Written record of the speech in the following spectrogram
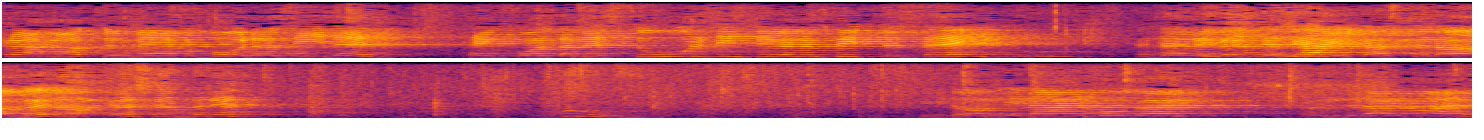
framåt, du är med på båda sidor. Tänk på att den är stor så inte gör en pyttesväng. Det är det lite tajtaste laget. Ja, jag kände det. Vrid om dina armbågar, underarmar.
